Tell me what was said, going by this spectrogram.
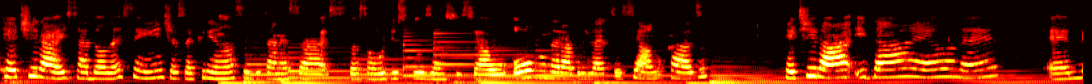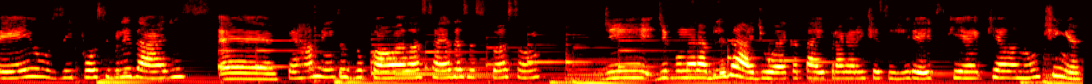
retirar esse adolescente, essa criança que está nessa situação ou de exclusão social ou vulnerabilidade social, no caso, retirar e dar a ela, né, é, meios e possibilidades, é, ferramentas do qual ela saia dessa situação de, de vulnerabilidade. O ECA está aí para garantir esses direitos que, é, que ela não tinha.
